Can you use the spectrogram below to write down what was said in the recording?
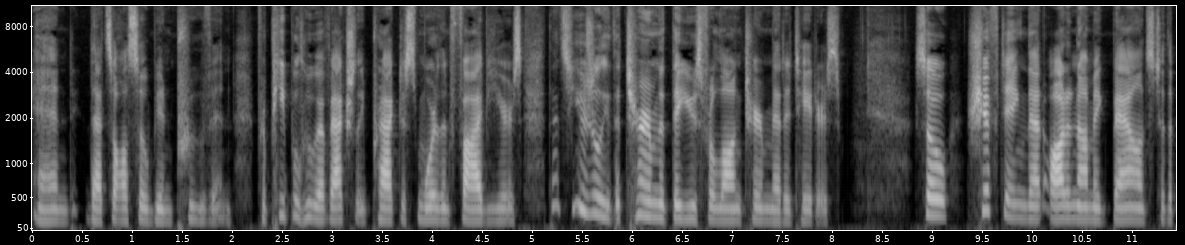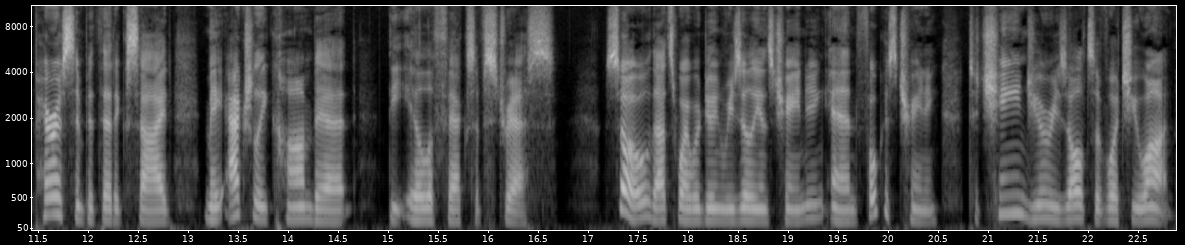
And that's also been proven. For people who have actually practiced more than five years, that's usually the term that they use for long term meditators. So, shifting that autonomic balance to the parasympathetic side may actually combat the ill effects of stress. So that's why we're doing resilience training and focus training to change your results of what you want.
